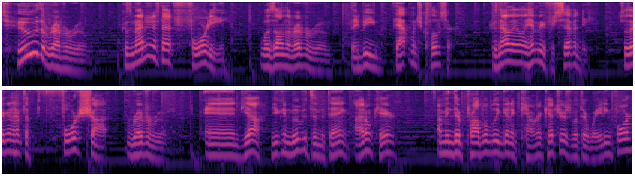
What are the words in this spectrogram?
to the Revavroom. Because imagine if that 40 was on the Revavroom. They'd be that much closer. Because now they only hit me for 70. So they're going to have to four-shot Revavroom. And yeah, you can move it to the Metang. I don't care. I mean, they're probably going to counter catchers what they're waiting for.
